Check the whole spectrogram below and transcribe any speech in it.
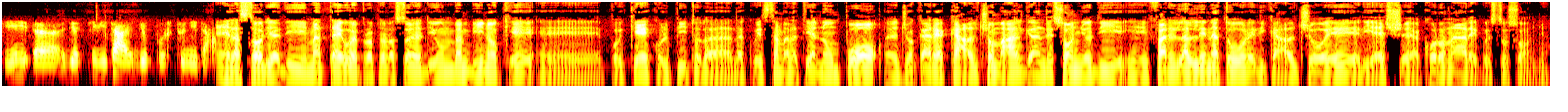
di, eh, di attività e di opportunità. E la storia di Matteo è proprio la storia di un bambino che, eh, poiché è colpito da, da, questa malattia, non può eh, giocare a calcio, ma ha il grande sogno di eh, fare l'allenatore di calcio e riesce a coronare questo sogno.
